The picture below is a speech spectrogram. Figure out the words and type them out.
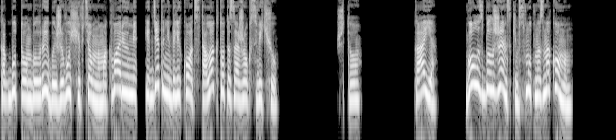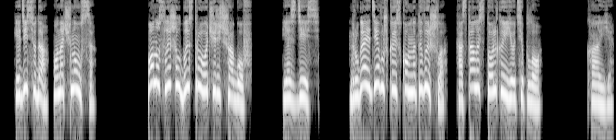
как будто он был рыбой, живущей в темном аквариуме, и где-то недалеко от стола кто-то зажег свечу. «Что?» «Кая!» Голос был женским, смутно знакомым. «Иди сюда, он очнулся». Он услышал быструю очередь шагов. «Я здесь». Другая девушка из комнаты вышла, осталось только ее тепло. Кайя.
